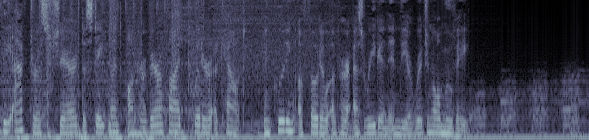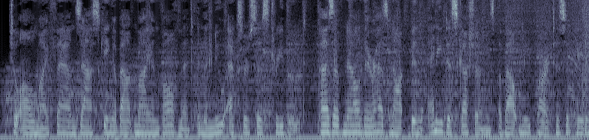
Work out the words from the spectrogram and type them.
The actress shared the statement on her verified Twitter account, including a photo of her as Regan in the original movie. To all my fans asking about my involvement in the new Exorcist reboot, as of now there has not been any discussions about me participating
